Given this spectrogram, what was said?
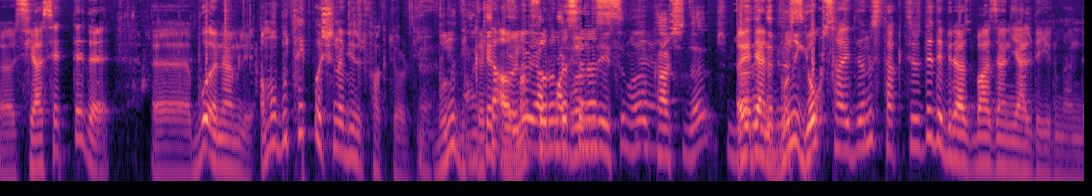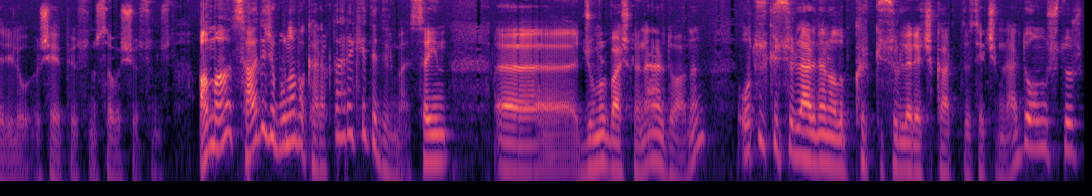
Ee, siyasette de e, bu önemli ama bu tek başına bir faktör değil. Bunu dikkate Anket almak böyle zorundasınız. değilsin. O karşıda müdahale Evet yani bunu yok saydığınız takdirde de biraz bazen yel değirmenleriyle şey yapıyorsunuz, savaşıyorsunuz. Ama sadece buna bakarak da hareket edilmez. Sayın e, Cumhurbaşkanı Erdoğan'ın 30 küsürlerden alıp 40 küsürlere çıkarttığı seçimler de olmuştur.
